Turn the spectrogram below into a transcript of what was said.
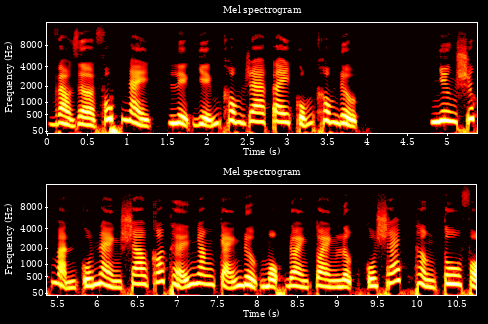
Vào giờ phút này, liệt diễm không ra tay cũng không được. Nhưng sức mạnh của nàng sao có thể ngăn cản được một đoàn toàn lực của sát thần tu phổ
